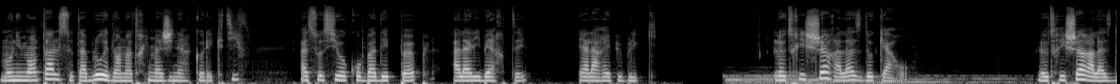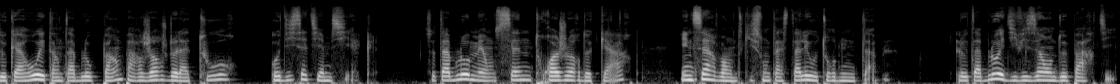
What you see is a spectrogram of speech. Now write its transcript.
Monumental, ce tableau est dans notre imaginaire collectif, associé au combat des peuples, à la liberté et à la République. Le tricheur à l'as de carreau. Le tricheur à l'as de carreau est un tableau peint par Georges de la Tour au XVIIe siècle. Ce tableau met en scène trois joueurs de cartes et une servante qui sont installés autour d'une table. Le tableau est divisé en deux parties.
